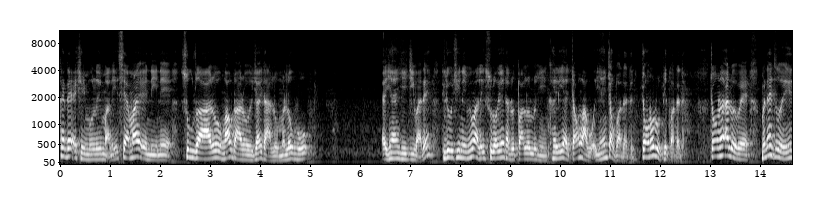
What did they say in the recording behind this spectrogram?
ခက်တဲ့အချိန်မျိုးလေးမှာလေဆရာမရဲ့အနေနဲ့စူတာတို့ငေါက်တာတို့ရိုက်တာလို့မလုပ်ဖို့အရန်ရေးကြည့်ပါတယ်ဒီလိုအချိန်နေမျိုးမှာလေစူတော်ရိုက်တာတို့တွားလို့လို့ရှိရင်ခလေးကကြောင်းလာဖို့အရန်ကြောက်သွားတတ်တယ်ကြောင်လို့လို့ဖြစ်သွားတတ်တယ်ကြောင်လည်းအဲ့လိုပဲမနေ့ဆိုရင်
